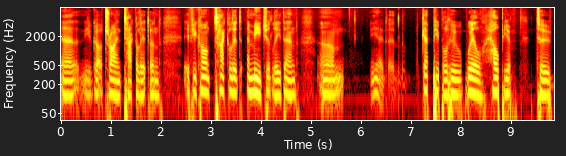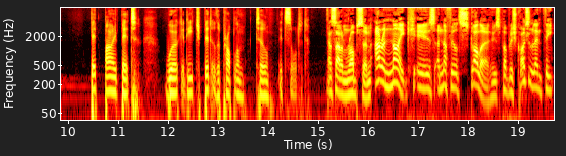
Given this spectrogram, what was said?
Uh, you've got to try and tackle it, and if you can't tackle it immediately, then um, get people who will help you to bit by bit work at each bit of the problem till it's sorted. That's Alan Robson. Aaron Nike is a Nuffield scholar who's published quite a lengthy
